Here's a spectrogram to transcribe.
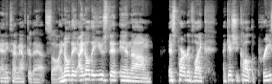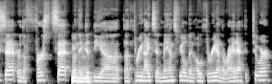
anytime after that. So I know they I know they used it in um as part of like I guess you call it the preset or the first set when they Mhm. did the uh the three nights in Mansfield in 03 on the Riot Act tour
